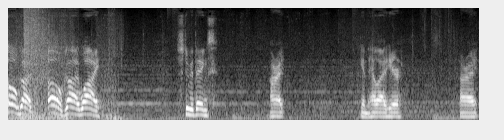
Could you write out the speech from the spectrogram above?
Oh god. Oh god, why? Stupid things. Alright. Getting the hell out of here. Alright.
